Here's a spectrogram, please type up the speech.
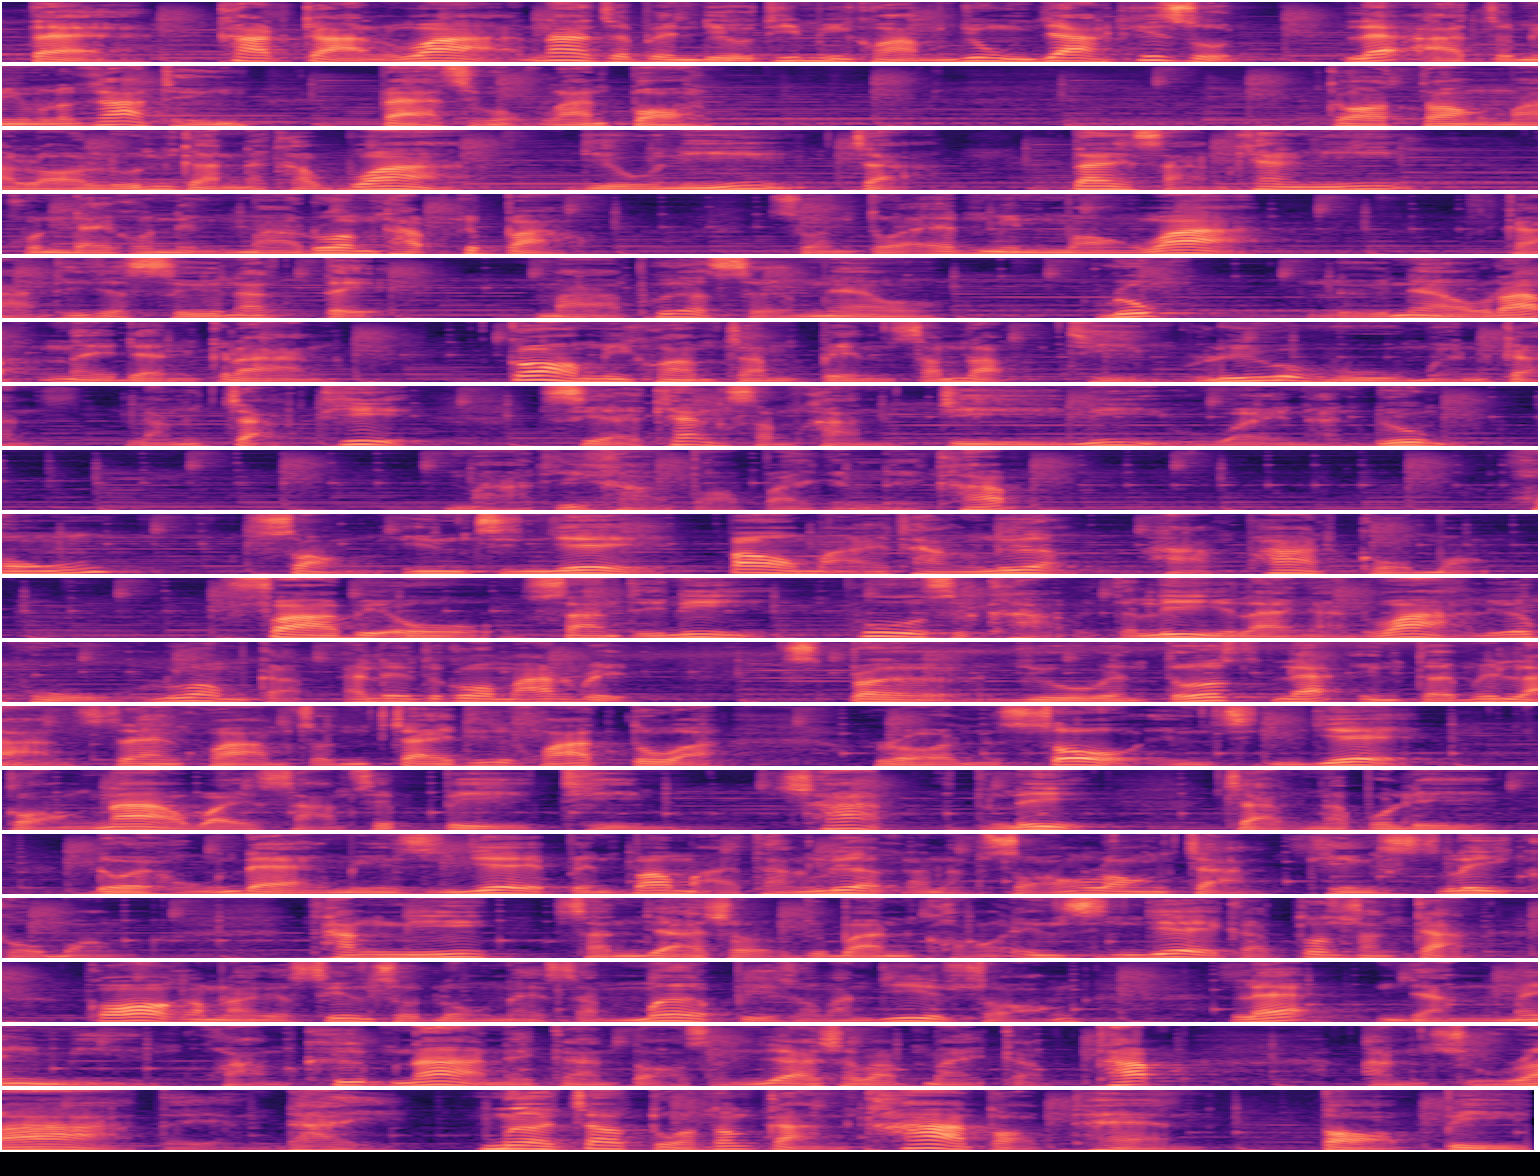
แต่คาดการณ์ว่าน่าจะเป็นดิวที่มีความยุ่งยากที่สุด และอาจจะมีมูลค่าถึง 86 ล้านปอนด์ ก็ต้องมารอลุ้นกันนะครับว่าดิวนี้จะได้ 3 แข้งนี้คนใดคนหนึ่งมาร่วมทัพหรือเปล่า ส่วนตัวแอดมินมองว่าการที่จะซื้อนักเตะ มาเพื่อเสริมแนวรุกหรือแนวรับในแดนกลาง ก็มีความจำเป็นสำหรับทีมลิเวอร์พูลเหมือนกัน หลังจากที่เสียแข้งสำคัญจีนี่ไวนาดุมมาที่ข่าวต่อไปกันเลยครับ หงส่องอินซินเย่เป้าหมายทางเลือกหากพลาดโกมองฟาบิโอซานตินีผู้สื่อข่าวอิตาลีรายงานว่าลิเวอร์พูลร่วมกับแอตเลติโกมาดริดสเปอร์ยูเวนตุสและอินเตอร์มิลานแสดงความสนใจที่จะคว้าตัวโรนโซอินซินเย่ กองหน้าวัย 30 ปีทีม ชาติอิตาลีจากนาโปลี โดยหงแดงมีอินซินเย่เป็นเป้าหมายทางเลือกอันดับ 2 รองจากคิงส์ลีย์โคมองทั้งนี้สัญญาฉบับปัจจุบันของเอนซินเย่กับต้นสังกัด ก็กำลังจะสิ้นสุดลงในซัมเมอร์ปี 2022 และยังไม่มีความคืบหน้าในการต่อสัญญาฉบับใหม่กับทัพอันชูราแต่อย่างใด เมื่อเจ้าตัวต้องการค่าตอบแทนต่อปี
